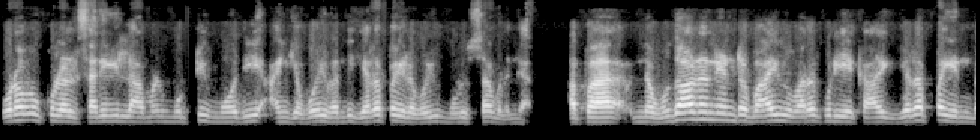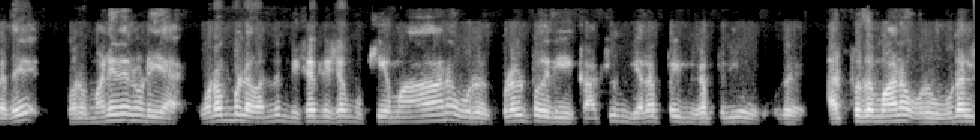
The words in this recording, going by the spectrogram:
உணவு குழல் சரியில்லாமல் முட்டி மோதி அங்க போய் வந்து இறப்பையில போய் முழுசா விடுங்க. அப்ப இந்த உதாரணன் என்ற வாயு வரக்கூடிய கா இறப்பை என்பது ஒரு மனிதனுடைய உடம்புல வந்து மிக மிக முக்கியமான ஒரு குடல் பகுதியை காட்டிலும் இறப்பை மிகப்பெரிய ஒரு அற்புதமான ஒரு உடல்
